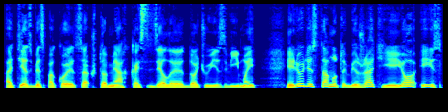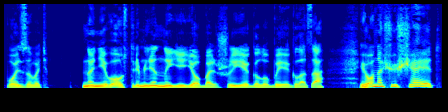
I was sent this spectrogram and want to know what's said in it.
Отец беспокоится, что мягкость сделает дочь уязвимой, и люди станут обижать ее и использовать. На него устремлены ее большие голубые глаза, и он ощущает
